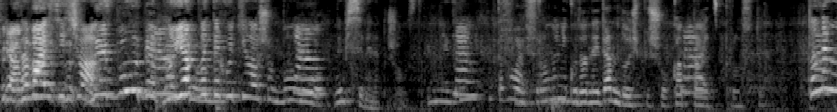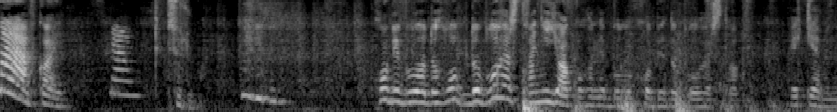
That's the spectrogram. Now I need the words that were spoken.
Прямо Давай не- сейчас. Не буде. Ну як би ти хотіла, щоб було? Не біси мене, пожалуйста. Ні, Давай, все одно нікуди не йдемо, дощ пішов, капець просто. Та не мевкай. Все, Люба. Хобі було до, до блогерства, ніякого не було хобі до блогерства. Яке мене?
